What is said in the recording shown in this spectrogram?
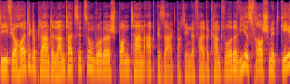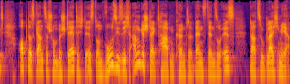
Die für heute geplante Landtagssitzung wurde spontan abgesagt, nachdem der Fall bekannt wurde. Wie es Frau Schmidt geht, ob das Ganze schon bestätigt ist und wo sie sich angesteckt haben könnte, wenn es denn so ist, dazu gleich mehr.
